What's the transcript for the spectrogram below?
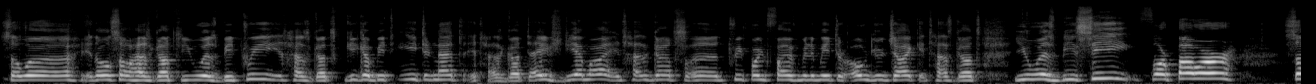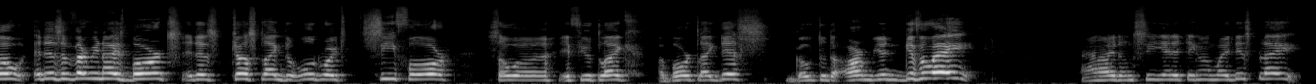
So uh, it also has got USB 3, it has got gigabit ethernet, it has got HDMI, it has got uh, 3.5 millimeter audio jack, it has got USB-C for power. So it is a very nice board. It is just like the Odroid C4. So uh, if you'd like a board like this, go to the Armbian giveaway. And I don't see anything on my display.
